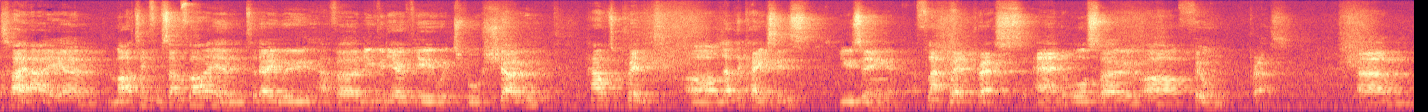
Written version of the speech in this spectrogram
Hi, hi, um, Martin from Sunfly and today we have a new video for you which will show how to print our leather cases using a flatbed press and also our film press. Um,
